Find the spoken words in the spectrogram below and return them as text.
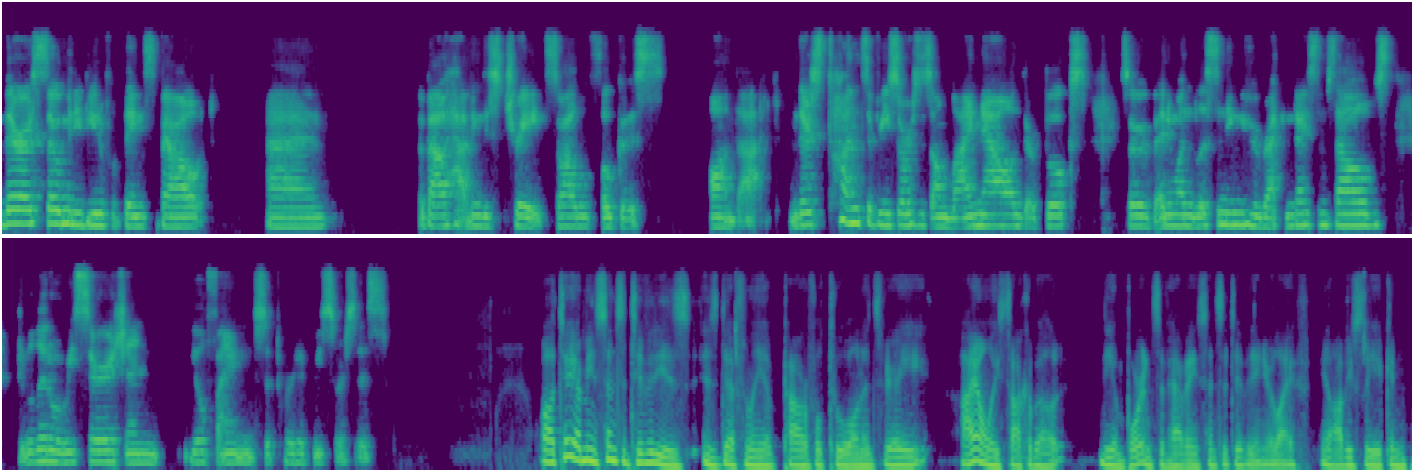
There are so many beautiful things about um, about having this trait so i will focus on that. And there's tons of resources online now and there are books. So if anyone listening who recognize themselves do a little research and you'll find supportive resources Well, I'll tell you, I mean, sensitivity is is definitely a powerful tool, and it's very. I always talk about the importance of having sensitivity in your life. You know, obviously, it can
